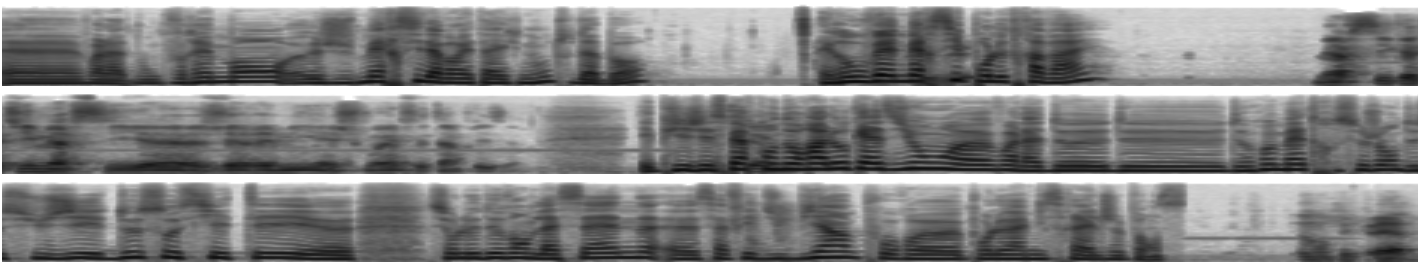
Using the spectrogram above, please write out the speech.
Euh, voilà, donc vraiment, je, merci d'avoir été avec nous tout d'abord. Et Rouven, merci pour le travail. Merci Cathy, merci euh, Jérémy et Shmuel, c'était un plaisir. Et puis j'espère qu'on aura l'occasion euh, voilà, de, de, de remettre ce genre de sujet de société euh, sur le devant de la scène. Euh, ça fait du bien pour, euh, pour le Ham Israël, je pense. C'est clair.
